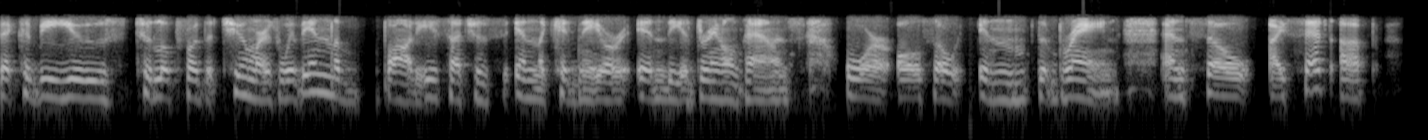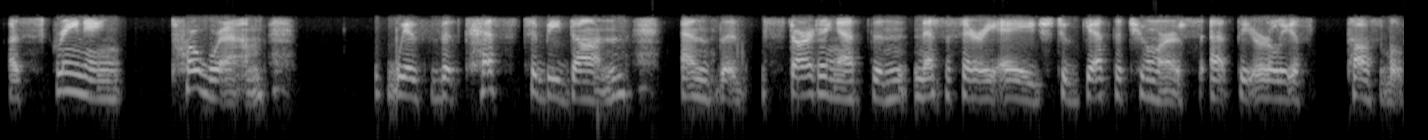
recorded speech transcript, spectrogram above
that could be used to look for the tumors within the body, such as in the kidney or in the adrenal glands, or also in the brain. And so I set up a screening program with the tests to be done and the starting at the necessary age to get the tumors at the earliest possible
